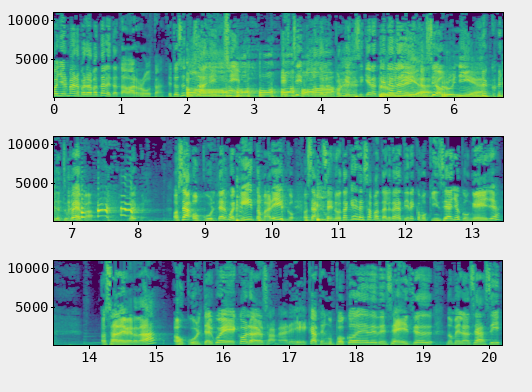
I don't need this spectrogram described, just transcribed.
Coño, hermano, pero la pantaleta estaba rota. Entonces tú sabes, es chimbo. Es chimbo cuando la- porque ni siquiera tiene la dedicación. ruñía. Coño, tu pepa. O sea, oculta el huequito, marico. O sea, se nota que es de esa pantaleta que tiene como 15 años con ella. O sea, de verdad, oculta el hueco, la, o sea, marica, tengo un poco de, de decencia, de- no me lances así.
